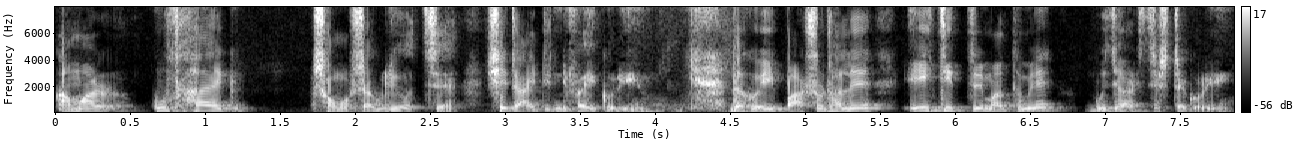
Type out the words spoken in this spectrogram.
আমার কোথায় সমস্যাগুলি হচ্ছে সেটা আইডেন্টিফাই করি। দেখো, এই পার্শ্ব ঢালে এই চিত্রের মাধ্যমে বোঝার চেষ্টা করি।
